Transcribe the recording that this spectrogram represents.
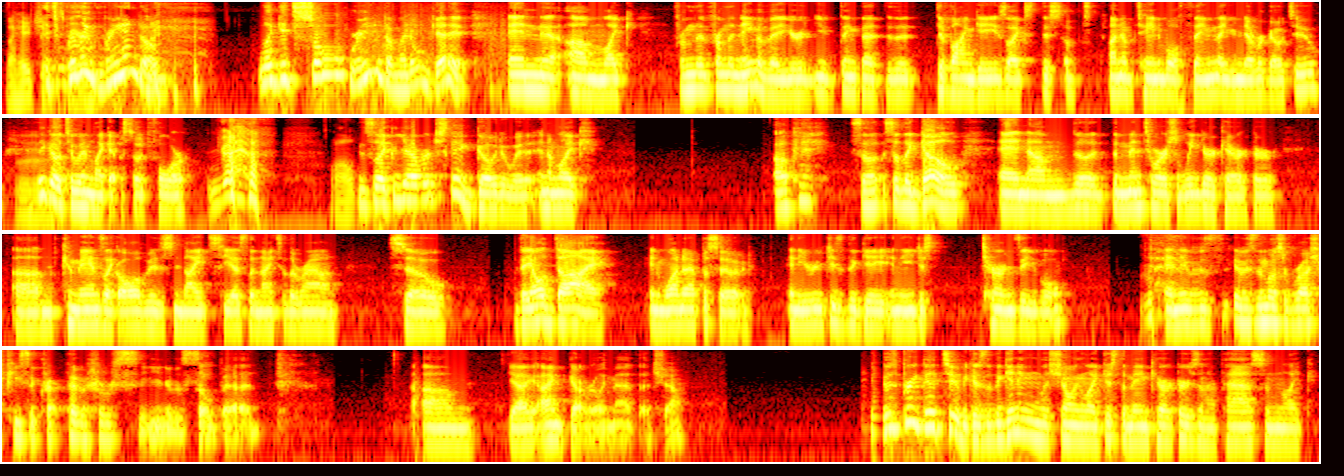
I hate Shakespeare. It's really random. like it's so random. I don't get it. And um, like from the from the name of it, you're you think that the divine gate is like this ob- unobtainable thing that you never go to. Mm-hmm. They go to it in like episode four. well, It's like yeah, we're just gonna go to it, and I'm like, okay. So so they go, and um, the the mentor's leader character um, commands like all of his knights. He has the knights of the round. So they all die in one episode, and he reaches the gate, and he just turns evil. and it was it was the most rushed piece of crap I've ever seen. It was so bad. Um, yeah, I, I got really mad at that show. It was pretty good too because the beginning was showing like just the main characters and their past and like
